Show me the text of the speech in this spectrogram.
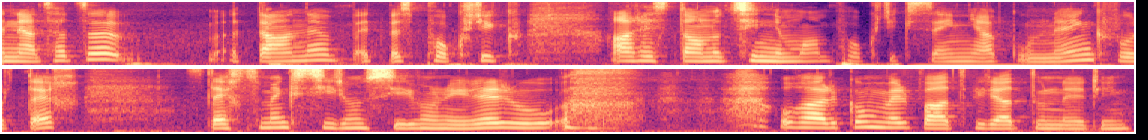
մնացածը տանը այդպես փոքրիկ արհեստանոցի նման փոքրիկ սենյակ ունենք, որտեղ ստեղծում ենք սիրուն-սիրուն իրեր ու ուղարկում մեր պատվիրատուներին։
